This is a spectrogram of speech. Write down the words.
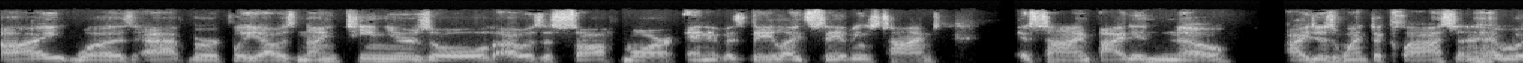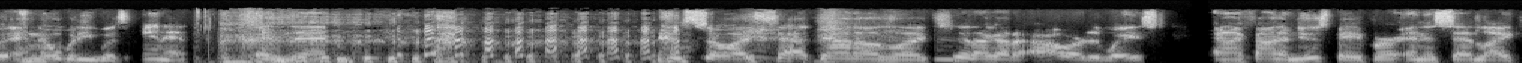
I was at Berkeley. I was 19 years old. I was a sophomore, and it was daylight savings times. It's time. I didn't know. I just went to class and, and nobody was in it. And then, and so I sat down. I was like, shit, I got an hour to waste. And I found a newspaper and it said like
